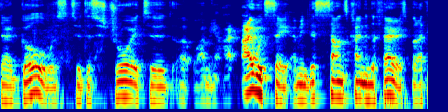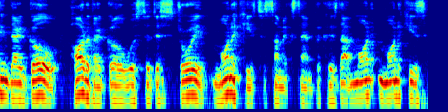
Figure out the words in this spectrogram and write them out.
their goal was to destroy to uh, i mean I, I would say i mean this sounds kind of nefarious but i think their goal part of their goal was to destroy monarchies to some extent because that mon- monarchies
